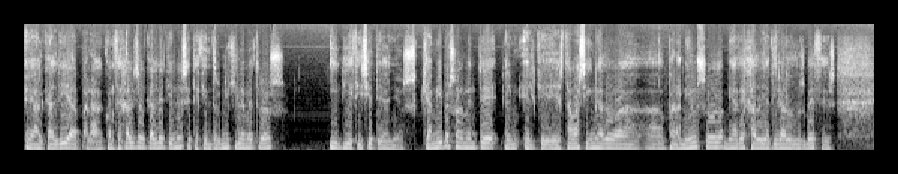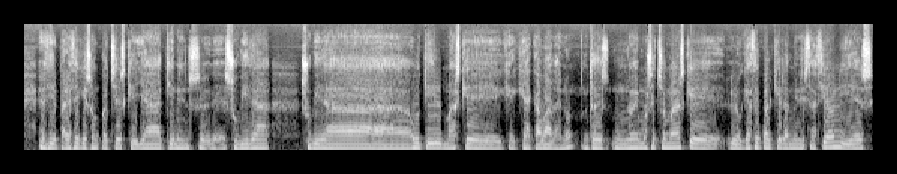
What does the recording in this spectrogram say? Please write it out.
eh, alcaldía para concejales y alcalde tienen 700.000 kilómetros y 17 años, que a mí personalmente el, que estaba asignado para mi uso me ha dejado ya tirado dos veces. Es decir, parece que son coches que ya tienen su, vida su vida útil más que, acabada. ¿no? Entonces, no hemos hecho más que lo que hace cualquier administración y es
